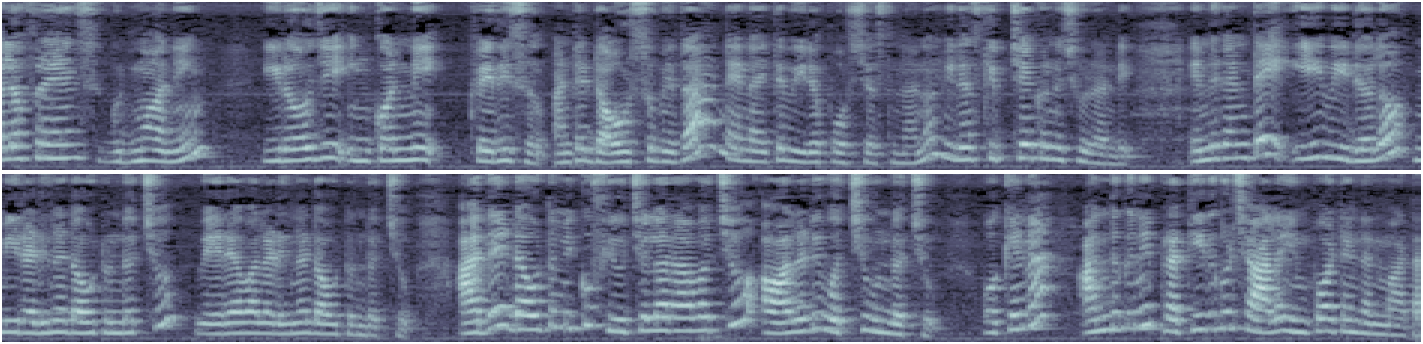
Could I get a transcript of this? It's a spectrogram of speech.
హలో ఫ్రెండ్స్ గుడ్ మార్నింగ్. ఈ రోజు ఇంకొన్ని క్వెరీస్ అంటే డౌట్స్ మీద నేనైతే వీడియో పోస్ట్ చేస్తున్నాను. వీడియో స్కిప్ చేయకుండా చూడండి. ఎందుకంటే ఈ వీడియోలో మీరు అడిగిన డౌట్ ఉండొచ్చు వేరే వాళ్ళు అడిగిన డౌట్ ఉండొచ్చు. అదే డౌట్ మీకు ఫ్యూచర్లో రావచ్చు ఆల్రెడీ వచ్చి ఉండొచ్చు. ఓకేనా? అందుకని ప్రతిదీ కూడా చాలా ఇంపార్టెంట్ అనమాట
